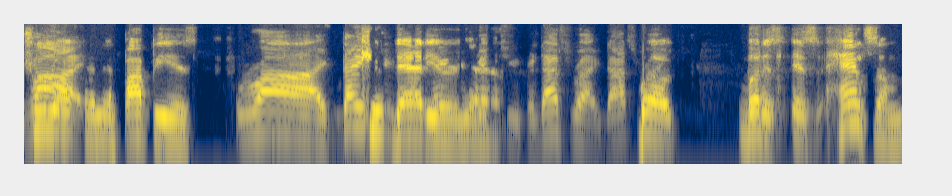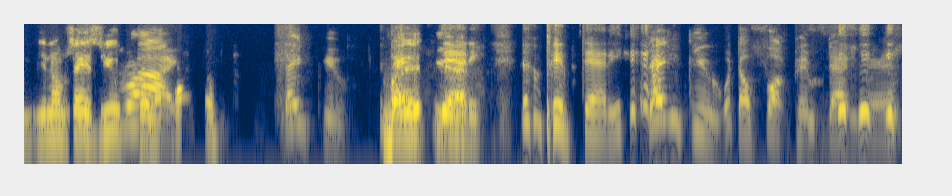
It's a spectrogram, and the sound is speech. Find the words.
Chulo, Right. and then Papi is Right. Thank cute you. daddy, Thank or you, yeah. Big That's right. That's right. Well, but it's it's handsome. You know what I'm saying? It's used for Right. Thank you. But Thank it, you. yeah. Daddy. Pimp Daddy. Thank you. What the fuck, pimp daddy, man?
